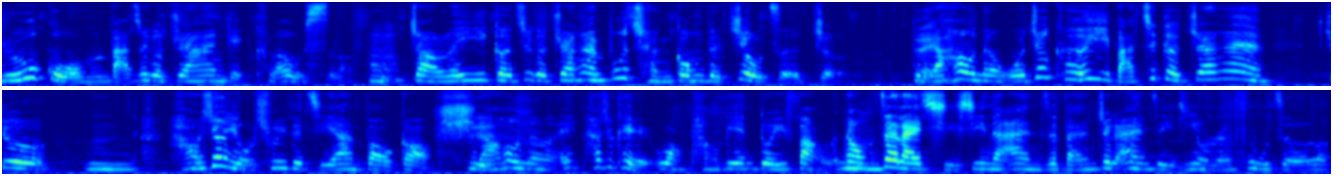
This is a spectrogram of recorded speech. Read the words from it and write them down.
如果我们把这个专案给 close 了，嗯，找了一个这个专案不成功的救责者，对，然后呢，我就可以把这个专案就嗯，好像有出一个结案报告，是，然后呢，哎，他就可以往旁边堆放了。那我们嗯再来起新的案子，反正这个案子已经有人负责了，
